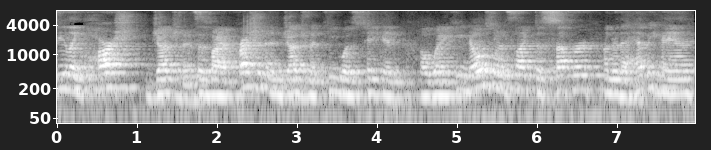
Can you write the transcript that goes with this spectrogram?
feeling harsh judgment. It says, By oppression and judgment he was taken away. He knows what it's like to suffer under the heavy hand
